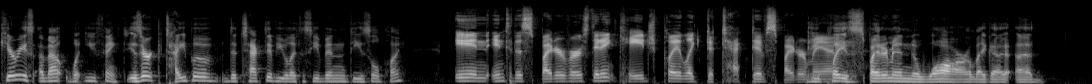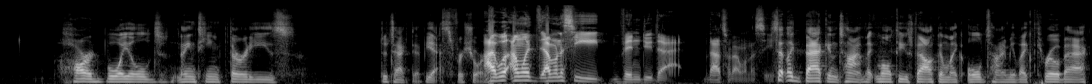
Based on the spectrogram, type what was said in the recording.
Curious about what you think. Is there a type of detective you would like to see Vin Diesel play? In Into the Spider Verse, didn't Cage play like Detective Spider Man? He plays Spider-Man noir, like a, a hard-boiled 1930s detective. Yes, for sure. I, w- I want I want to see Vin do that. That's what I want to see. Set like back in time, like Maltese Falcon, like old-timey, like throwback.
